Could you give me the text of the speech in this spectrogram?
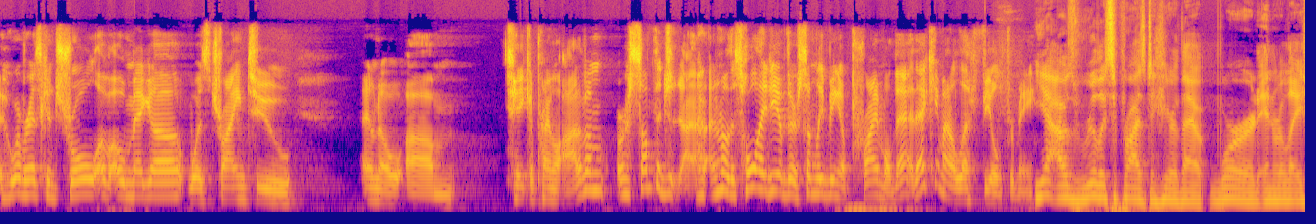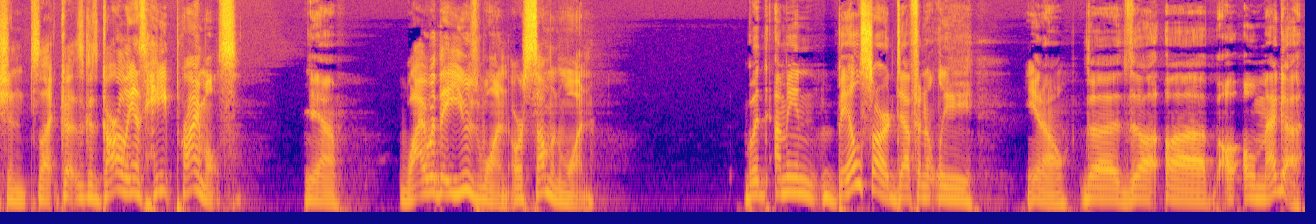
whoever has control of Omega was trying to, I don't know, um, take a primal out of him or something. Just- I, I don't know. This whole idea of there suddenly being a primal that that came out of left field for me. Yeah, I was really surprised to hear that word in relation to like because Garleans hate primals. Yeah. Why would they use one or summon one? But I mean, Baelsar definitely, you know, the the uh, Omega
